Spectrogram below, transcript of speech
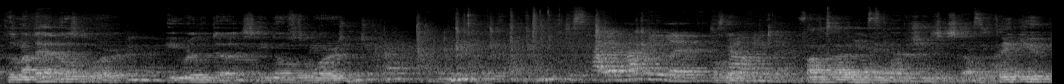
because my dad knows the word. Mm-hmm. He really does. He knows the word. Would you pray? Just however, however you live, just Okay. however you live. Father God, in the name of Jesus, God, we thank you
